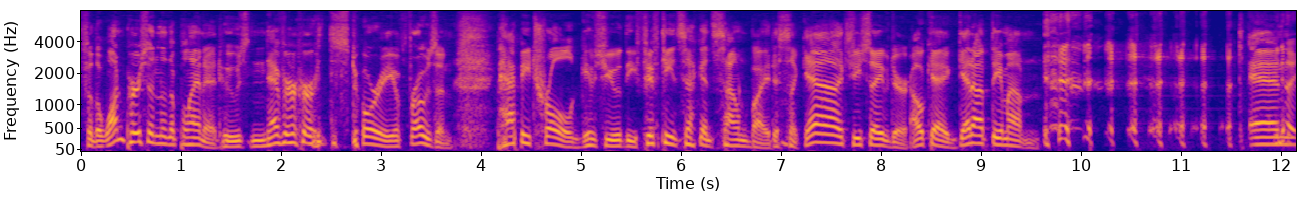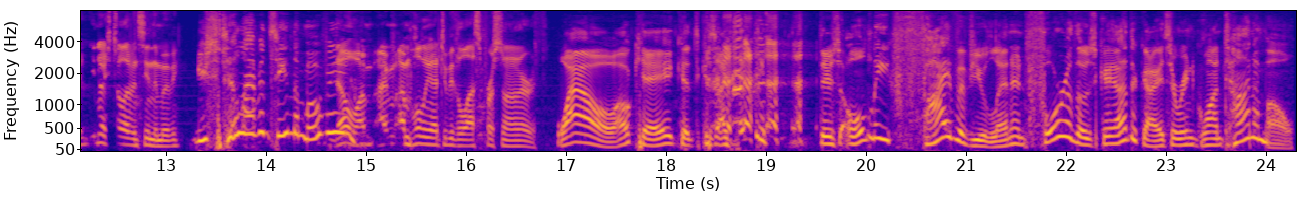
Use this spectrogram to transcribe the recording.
for the one person on the planet who's never heard the story of Frozen, Happy Troll gives you the 15 second soundbite. It's like, yeah, she saved her. Okay, get up the mountain. and You know, you know, I still haven't seen the movie. you still haven't seen the movie? No, I'm, I'm, I'm holding out to be the last person on Earth. Wow. Okay. Because I think there's, there's only five of you, Len, and four of those other guys are in Guantanamo.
